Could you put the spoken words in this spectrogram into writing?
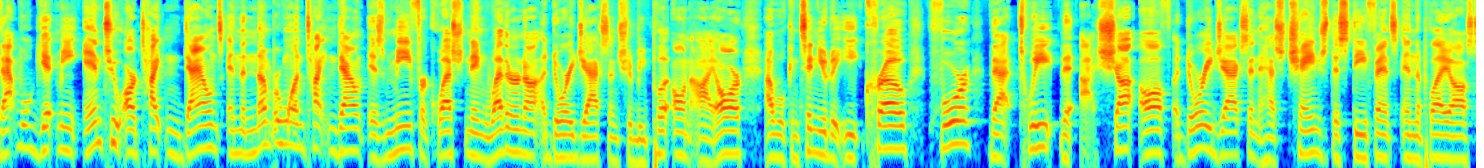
That will get me into our Titan downs, and the number one Titan down is me for questioning whether or not Adoree Jackson should be put on IR. I will continue to eat crow for that tweet that I shot off. Adoree Jackson has has changed this defense in the playoffs.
